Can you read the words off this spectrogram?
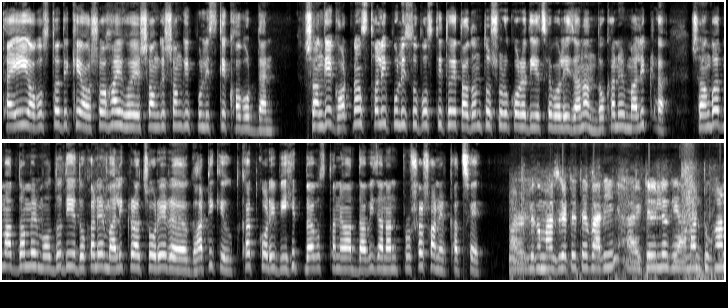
তাই এই অবস্থা দেখে অসহায় হয়ে সঙ্গে সঙ্গে পুলিশকে খবর দেন। সঙ্গে ঘটনাস্থলে পুলিশ উপস্থিত হয়ে তদন্ত শুরু করে দিয়েছে বলেই জানান দোকানের মালিকরা। সংবাদ মাধ্যমের মধ্য দিয়ে দোকানের মালিকরা চোরের ঘাঁটিকে উৎখাত করে বিহিত ব্যবস্থা নেওয়ার দাবি জানান প্রশাসনের কাছে। আমার হইল গিয়ে মাঝঘাটেতে বাড়ি আর এটা হইল গিয়ে আমার দোকান।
